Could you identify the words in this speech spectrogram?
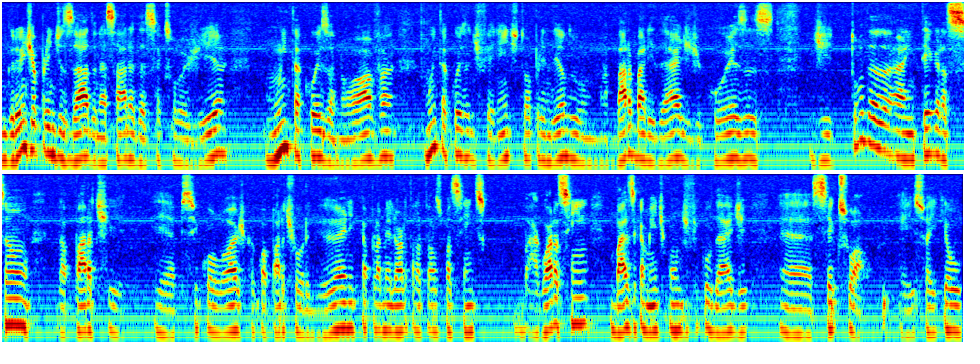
um grande aprendizado nessa área da sexologia, muita coisa nova, muita coisa diferente, estou aprendendo uma barbaridade de coisas, de toda a integração da parte é, psicológica com a parte orgânica para melhor tratar os pacientes, agora sim, basicamente com dificuldade é, sexual. É isso aí que eu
